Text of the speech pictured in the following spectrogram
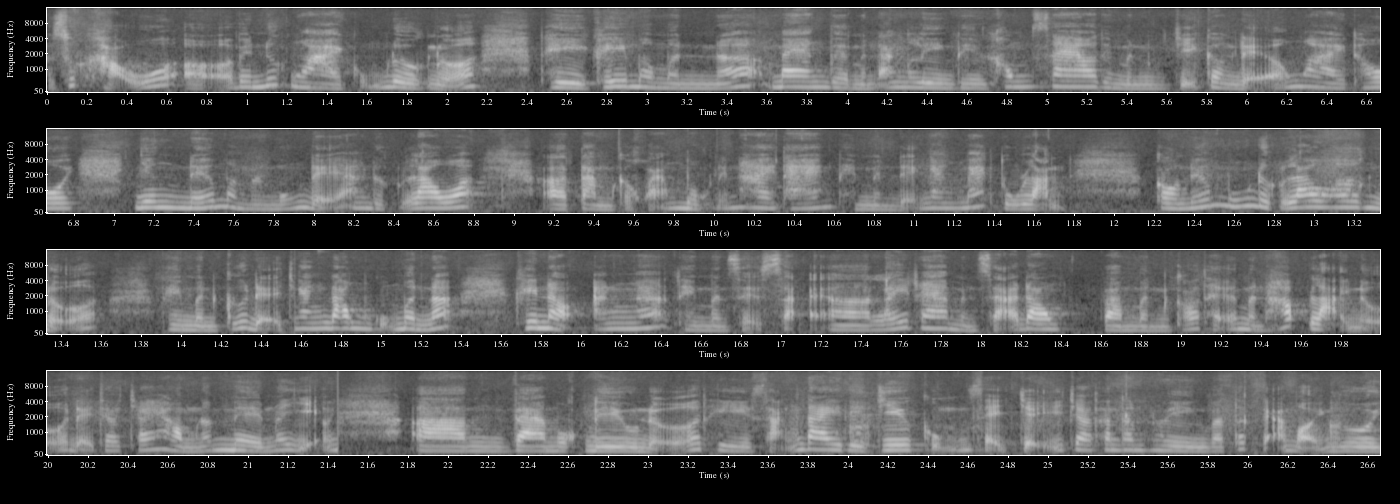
xuất khẩu ở bên nước ngoài cũng được nữa thì khi mà mình á, mang về mình ăn liền thì không sao thì mình chỉ cần để ở ngoài thôi. Nhưng nếu mà mình muốn để ăn được lâu á à, tầm cỡ khoảng 1 đến 2 tháng thì mình để ngăn mát tủ lạnh. Còn nếu muốn được lâu hơn nữa thì mình cứ để ngăn đông của mình á. Khi nào ăn á thì mình sẽ xả, à, lấy ra mình xả đông và mình có thể mình hấp lại nữa để cho trái hồng nó mềm nó dẻo à, và một điều nữa thì sẵn đây thì chiêu cũng sẽ chỉ cho thanh thanh huyền và tất cả mọi người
